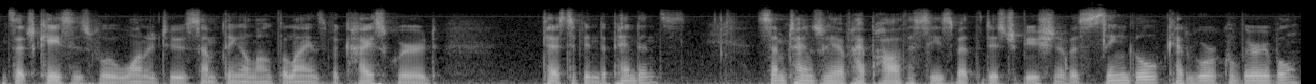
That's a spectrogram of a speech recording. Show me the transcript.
In such cases we'll want to do something along the lines of a chi-squared test of independence. Sometimes we have hypotheses about the distribution of a single categorical variable,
